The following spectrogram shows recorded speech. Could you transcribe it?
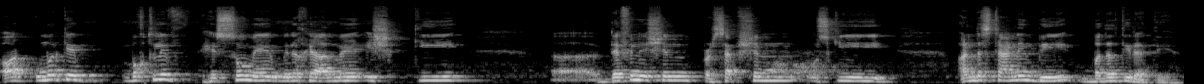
और उम्र के मुख्तलिफ़ हिस्सों में मेरे ख्याल में इश्क की डेफिनेशन परसेप्शन उसकी अंडरस्टैंडिंग भी बदलती रहती है।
